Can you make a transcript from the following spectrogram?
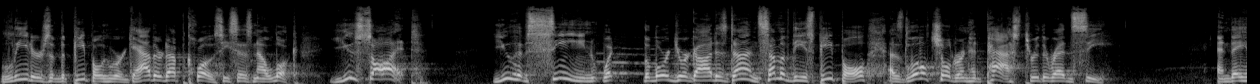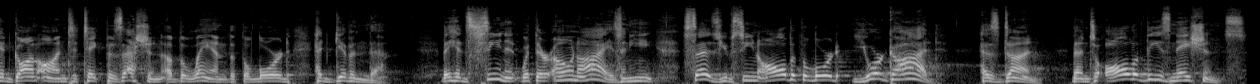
leaders of the people who are gathered up close, he says, Now look, you saw it. You have seen what the Lord your God has done. Some of these people, as little children, had passed through the Red Sea, and they had gone on to take possession of the land that the Lord had given them. They had seen it with their own eyes. And he says, You've seen all that the Lord your God has done then to all of these nations,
